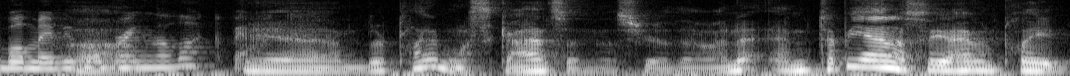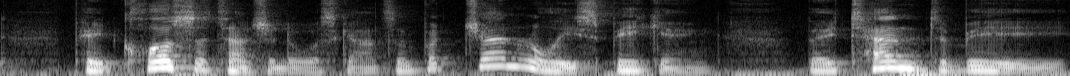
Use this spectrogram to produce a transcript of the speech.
Well, maybe we'll Uh, bring the luck back. Yeah, they're playing Wisconsin this year, though, and and to be honest, I haven't played paid close attention to Wisconsin, but generally speaking, they tend to be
